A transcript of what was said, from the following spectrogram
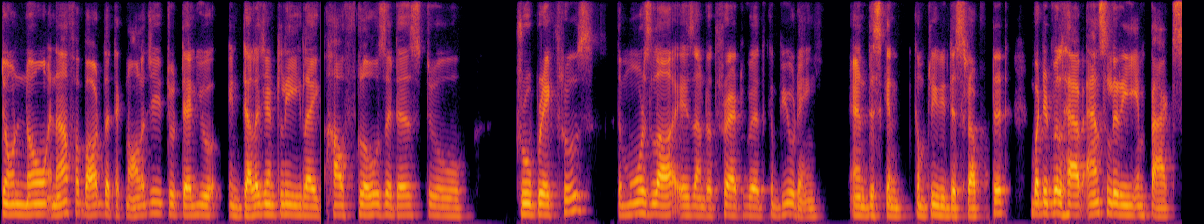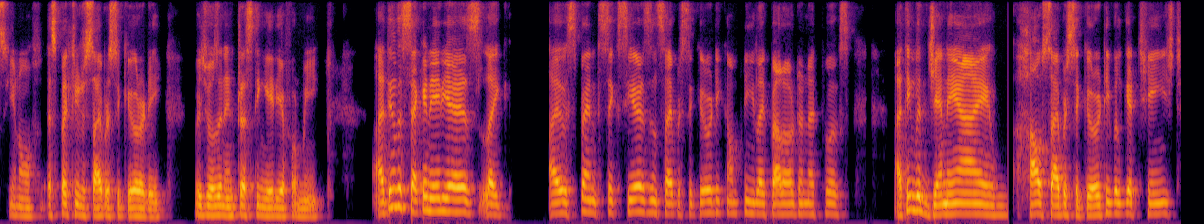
don't know enough about the technology to tell you intelligently like how close it is to true breakthroughs the Moore's law is under threat with computing, and this can completely disrupt it. But it will have ancillary impacts, you know, especially to cybersecurity, which was an interesting area for me. I think the second area is like I spent six years in cybersecurity company like Palo Alto Networks. I think with Gen AI, how cybersecurity will get changed,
